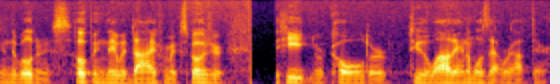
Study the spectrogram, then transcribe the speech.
in the wilderness, hoping they would die from exposure to heat or cold or to the wild animals that were out there.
